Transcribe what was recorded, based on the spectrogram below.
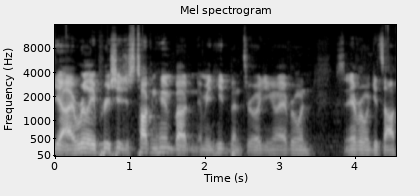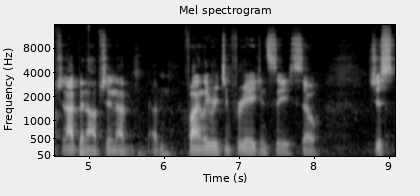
yeah, I really appreciate just talking to him about. I mean, he'd been through it. You know, everyone, everyone gets option. I've been option. I've, I'm finally reaching free agency. So just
